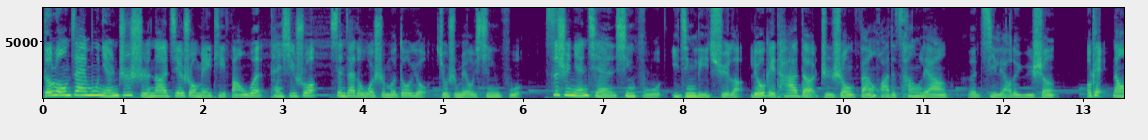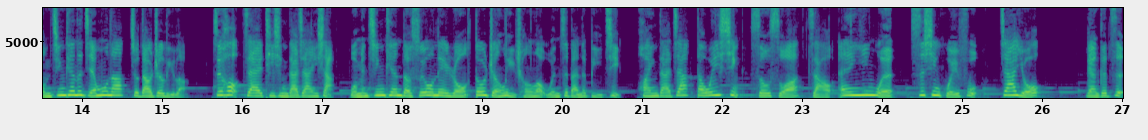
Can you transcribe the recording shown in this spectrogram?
德龙在暮年之时呢，接受媒体访问，叹息说：“现在的我什么都有，就是没有幸福。四十年前，幸福已经离去了，留给他的只剩繁华的苍凉和寂寥的余生。” OK，那我们今天的节目呢，就到这里了。最后再提醒大家一下，我们今天的所有内容都整理成了文字版的笔记，欢迎大家到微信搜索“早安英文”，私信回复“加油”两个字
